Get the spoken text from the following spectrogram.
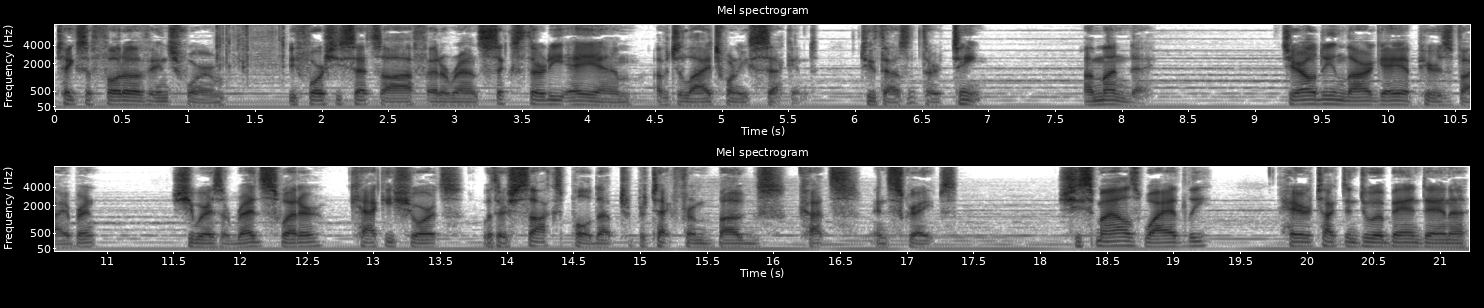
takes a photo of Inchworm before she sets off at around 6:30 a.m. of July 22nd, 2013, a Monday. Geraldine Largay appears vibrant. She wears a red sweater, khaki shorts, with her socks pulled up to protect from bugs, cuts, and scrapes. She smiles widely, hair tucked into a bandana,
